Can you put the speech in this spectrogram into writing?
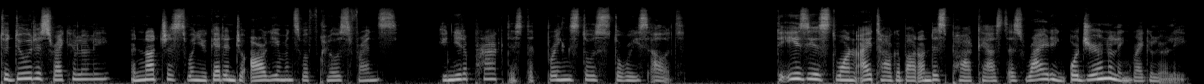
To do this regularly, and not just when you get into arguments with close friends, you need a practice that brings those stories out. The easiest one I talk about on this podcast is writing or journaling regularly.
